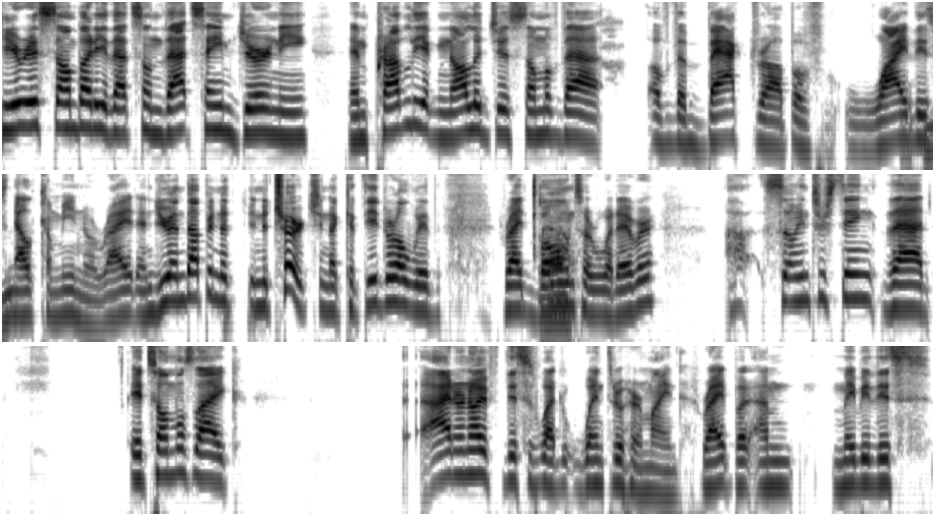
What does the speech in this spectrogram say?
here is somebody that's on that same journey and probably acknowledges some of that of the backdrop of why this El Camino, right? And you end up in a in a church in a cathedral with right bones or whatever. Uh, so interesting that it's almost like I don't know if this is what went through her mind, right? But I'm maybe this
